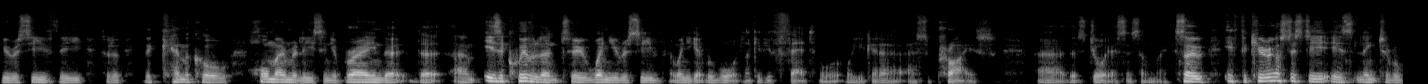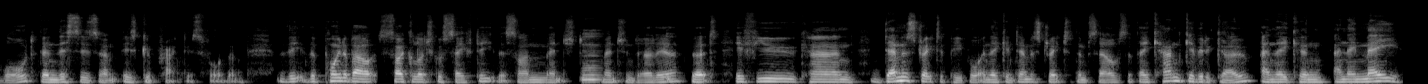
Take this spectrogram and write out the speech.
you receive the sort of the chemical hormone release in your brain that that um, is equivalent to when you receive when you get reward, like if you're fed or, or you get a, a surprise uh, that's joyous in some way. So if the curiosity is linked to reward, then this is um, is good practice for them. The the point about psychological safety that Simon mentioned mm. mentioned earlier, that if you can demonstrate to people and they can demonstrate to themselves that they can give it a go and they can and they may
